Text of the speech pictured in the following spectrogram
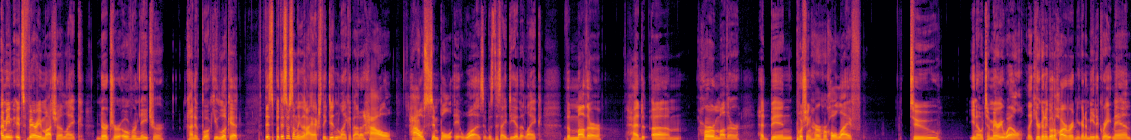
I mean, it's very much a like nurture over nature kind of book. You look at this, but this was something that I actually didn't like about it. How how simple it was. It was this idea that like the mother had um, her mother had been pushing her her whole life to you know to marry well like you're going to go to harvard and you're going to meet a great man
